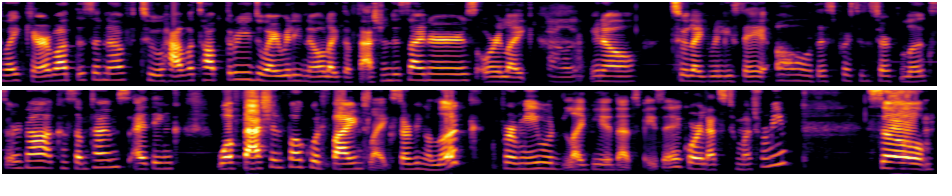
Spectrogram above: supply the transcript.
do I care about this enough to have a top three? Do I really know like the fashion designers or like, you know? To like really say, oh, this person served looks or not. Because sometimes I think what fashion folk would find like serving a look for me would like be that's basic or that's too much for me. So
